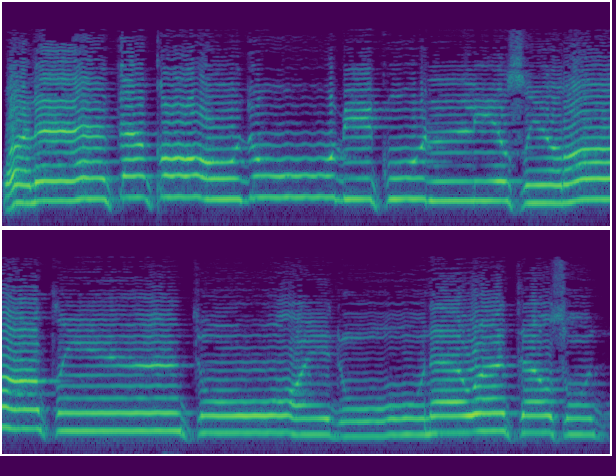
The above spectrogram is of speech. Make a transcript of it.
وَلَا تَقْعُدُوا بِكُلِّ صِرَاطٍ تُوعِدُونَ وَتَصُدُّونَ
